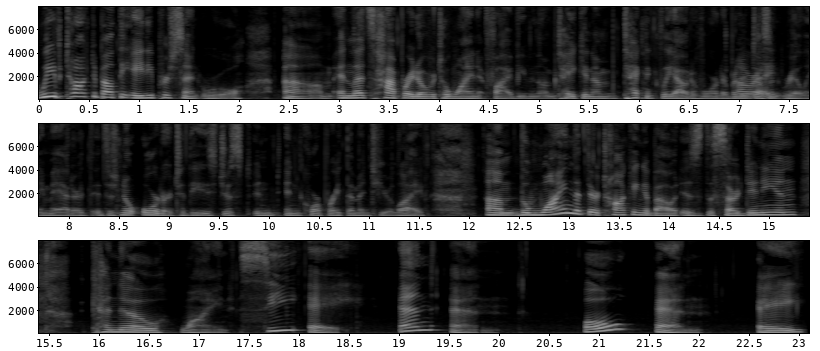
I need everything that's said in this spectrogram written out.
We've talked about the 80% rule. Um, and let's hop right over to wine at five, even though I'm taking them technically out of order, but All it right. doesn't really matter. There's no order to these, just in, incorporate them into your life. Um, the wine that they're talking about is the Sardinian Cannonau wine. C A N N O N A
